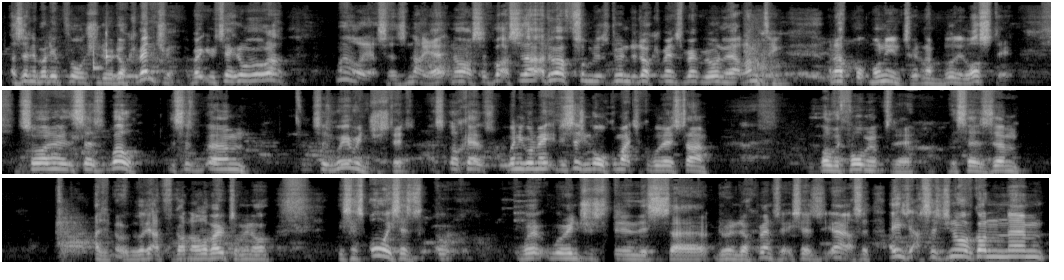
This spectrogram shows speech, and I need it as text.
Has anybody approached you to do a documentary about you taking over?" Well, yeah, says not yet. No, I said, but I said I do have somebody that's doing the documentary about running the Atlantic, and I've put money into it, and I've bloody lost it. So anyway, they says, well, this is um, says we're interested. I said, okay, when you going to make a decision? Go, come back to a couple of days time. Well, they phoned me up today. They says, um, I didn't know, I'd forgotten all about him, you know. He says, oh, he says, oh, we're, we're interested in this uh, doing a documentary. He says, yeah. I said, hey, I said, you know I've gone, um,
